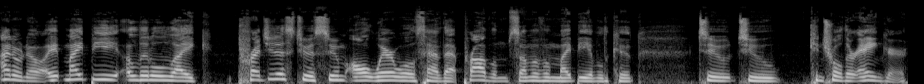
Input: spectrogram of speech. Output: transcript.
I don't know. It might be a little like prejudice to assume all werewolves have that problem. Some of them might be able to to to control their anger.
